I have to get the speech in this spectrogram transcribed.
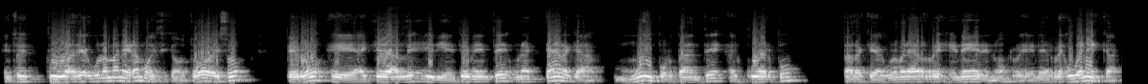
entonces tú vas de alguna manera modificando todo eso, pero eh, hay que darle evidentemente una carga muy importante al cuerpo para que de alguna manera regenere, ¿no? Regenere, rejuvenezca.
